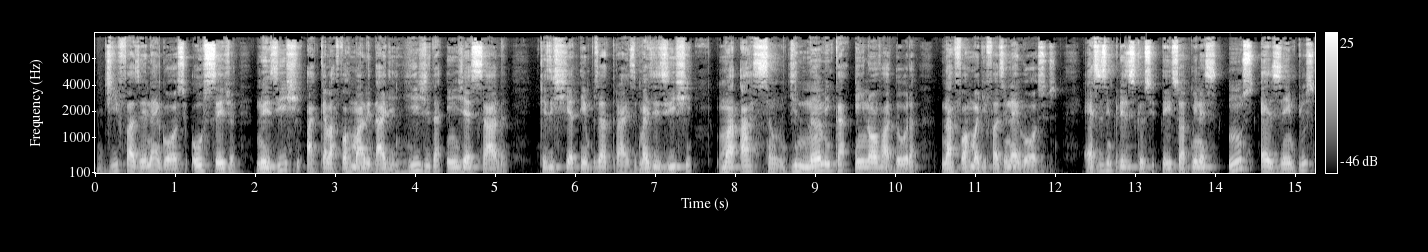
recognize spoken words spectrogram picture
de fazer negócio, ou seja, não existe aquela formalidade rígida e engessada que existia tempos atrás, mas existe uma ação dinâmica e inovadora na forma de fazer negócios. Essas empresas que eu citei são apenas uns exemplos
